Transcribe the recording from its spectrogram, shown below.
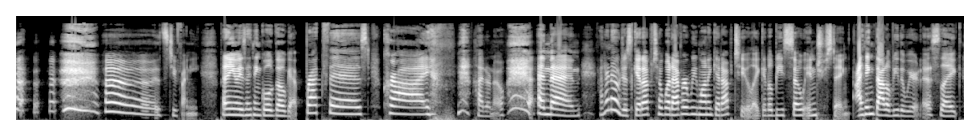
oh, it's too funny. But anyways, I think we'll go get breakfast, cry. I don't know, and then I don't know, just get up to whatever we want to get up to. Like it'll be so interesting. I think that'll be the weirdest. Like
